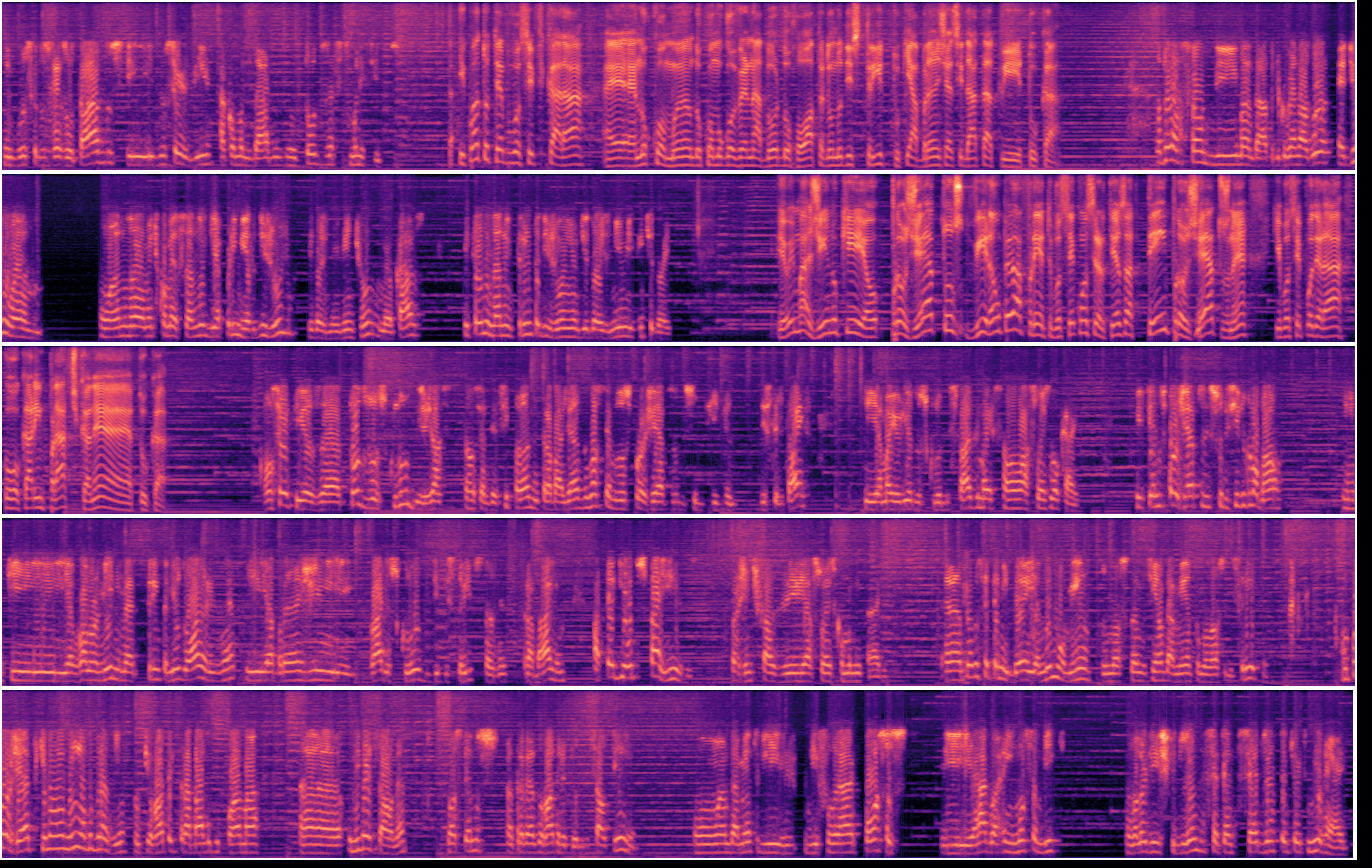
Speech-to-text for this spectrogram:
em busca dos resultados e do servir a comunidade em todos esses municípios. E quanto tempo você ficará é, no comando como governador do Róterdam, no distrito que abrange a cidade de Tatuí, Tuca? A duração de mandato de governador é de um ano. Um ano normalmente começando no dia 1 de julho de 2021, no meu caso, e terminando em 30 de junho de 2022. Eu imagino que projetos virão pela frente. Você com certeza tem projetos, né, que você poderá colocar em prática, né, Tuca? Com certeza. Todos os clubes já estão se antecipando e trabalhando. Nós temos os projetos de subsídios distritais, que a maioria dos clubes fazem, mas são ações locais. E temos projetos de subsídio global, em que o valor mínimo é 30 mil dólares, né? E abrange vários clubes e distritos, às vezes, que trabalham, até de outros países, para a gente fazer ações comunitárias. É, para você ter uma ideia, no momento nós estamos em andamento no nosso distrito um projeto que não é nem é do Brasil, porque o Rotary trabalha de forma uh, universal, né? Nós temos, através do Rotary Club de Saltinho, um andamento de, de furar poços de água em Moçambique, no valor de acho que 277, 278 mil reais.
